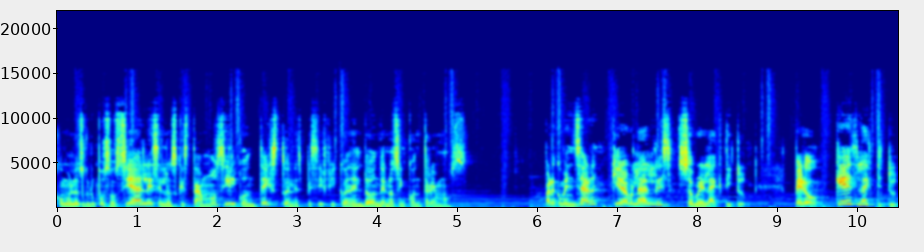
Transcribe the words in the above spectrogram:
como los grupos sociales en los que estamos y el contexto en específico en el donde nos encontremos. Para comenzar, quiero hablarles sobre la actitud. Pero, ¿qué es la actitud?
